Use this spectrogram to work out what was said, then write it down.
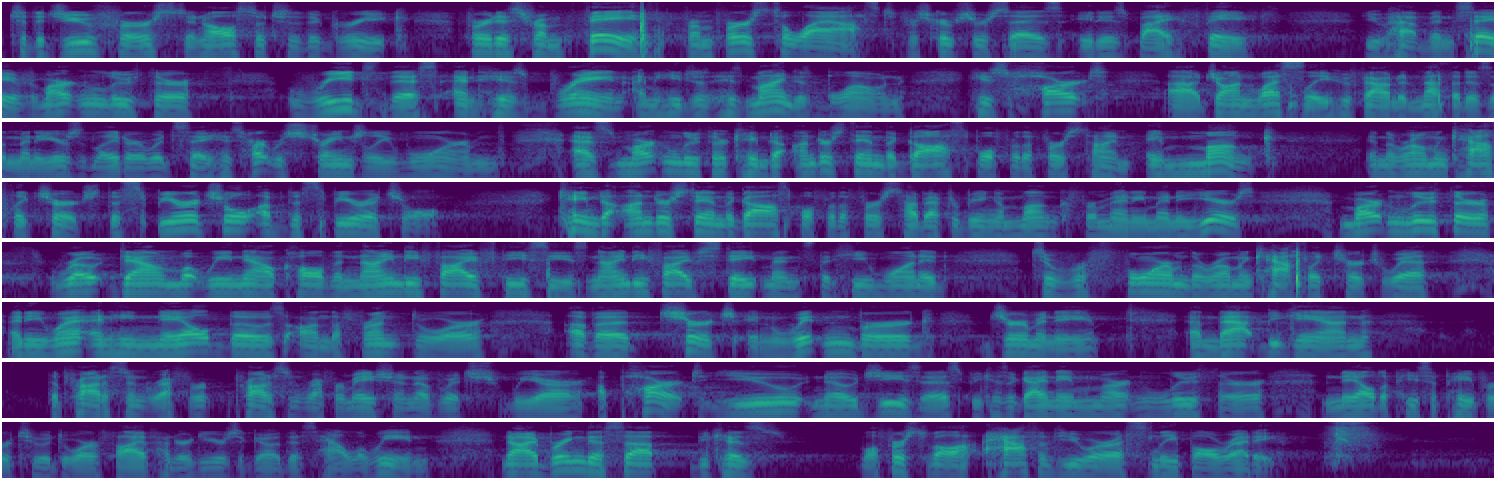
to the Jew first and also to the Greek. For it is from faith, from first to last. For scripture says, it is by faith you have been saved. Martin Luther reads this and his brain, I mean, just, his mind is blown. His heart, uh, John Wesley, who founded Methodism many years later, would say his heart was strangely warmed as Martin Luther came to understand the gospel for the first time. A monk in the Roman Catholic Church, the spiritual of the spiritual came to understand the gospel for the first time after being a monk for many, many years. Martin Luther wrote down what we now call the 95 Theses, 95 statements that he wanted to reform the Roman Catholic Church with. And he went and he nailed those on the front door of a church in Wittenberg, Germany. And that began the Protestant, Refor- Protestant Reformation, of which we are a part. You know Jesus because a guy named Martin Luther nailed a piece of paper to a door 500 years ago this Halloween. Now, I bring this up because, well, first of all, half of you are asleep already.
